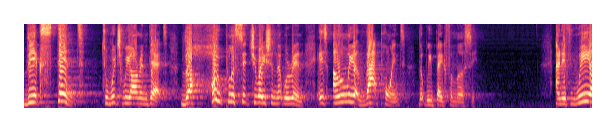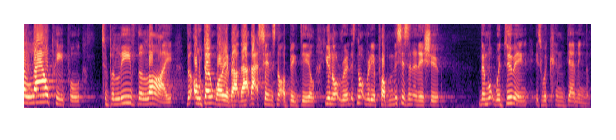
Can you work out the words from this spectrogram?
the extent to which we are in debt the hopeless situation that we're in, it's only at that point that we beg for mercy. And if we allow people to believe the lie that, oh, don't worry about that, that sin's not a big deal, you're not re- it's not really a problem, this isn't an issue, then what we're doing is we're condemning them.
